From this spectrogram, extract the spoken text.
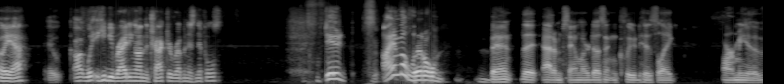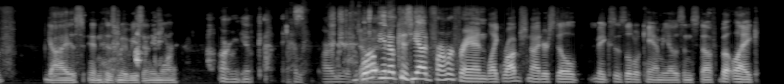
oh yeah, uh, would he be riding on the tractor, rubbing his nipples? Dude, I'm a little bent that Adam Sandler doesn't include his like army of guys in his movies anymore. Army of God. Arm- Army of guys. Well, you know, because he had Farmer Fran, like Rob Schneider still makes his little cameos and stuff, but like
